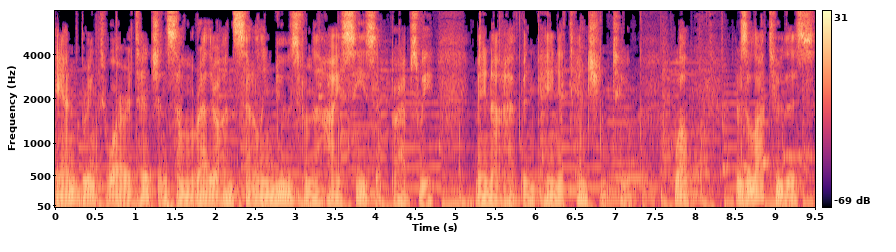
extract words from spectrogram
and bring to our attention some rather unsettling news from the high seas that perhaps we may not have been paying attention to. Well, there's a lot to this,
